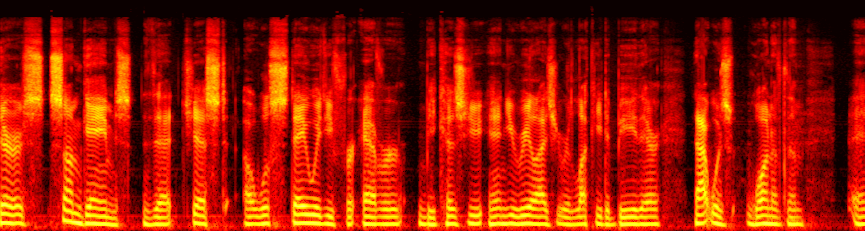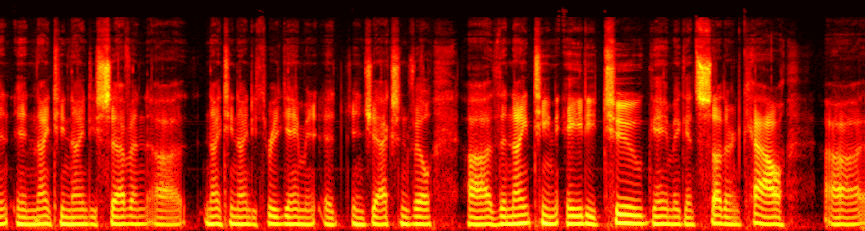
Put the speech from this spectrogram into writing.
There's some games that just uh, will stay with you forever because you and you realize you were lucky to be there. That was one of them in, in 1997, uh, 1993 game in, in Jacksonville, uh, the 1982 game against Southern Cal uh,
